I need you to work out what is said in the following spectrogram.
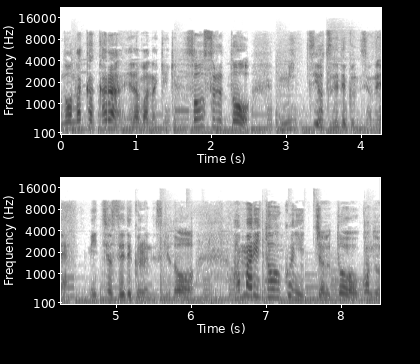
の中から選ばなきゃいけない。そうすると、3つ4つ出てくるんですよね。3つ4つ出てくるんですけど、あんまり遠くに行っちゃうと、今度、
